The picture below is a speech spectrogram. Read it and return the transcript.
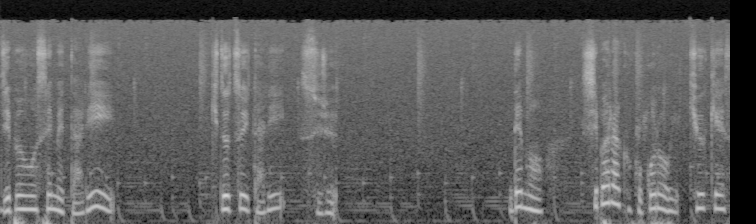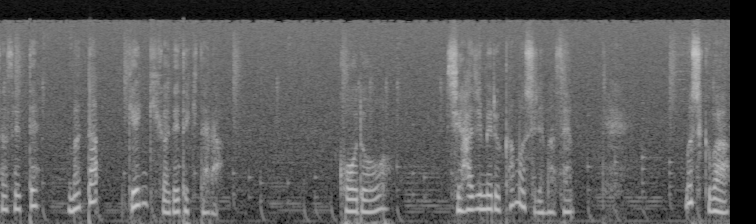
自分を責めたり傷ついたりする。でもしばらく心を休憩させてまた元気が出てきたら行動をし始めるかもしれません。もしくは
